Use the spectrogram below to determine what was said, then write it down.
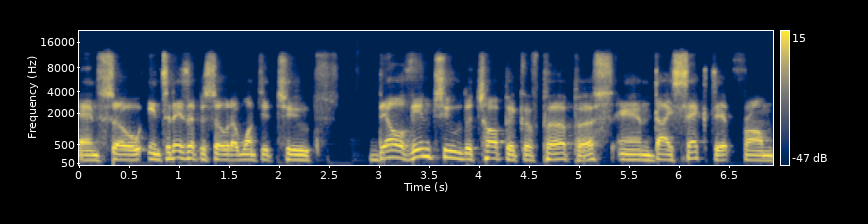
And so in today's episode, I wanted to delve into the topic of purpose and dissect it from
